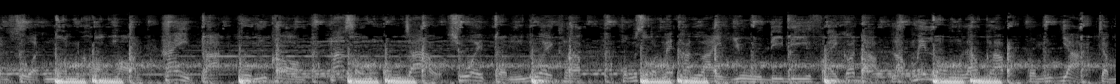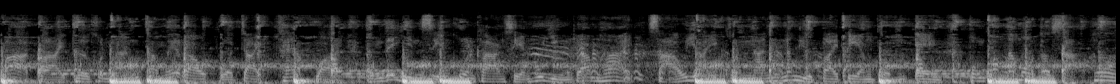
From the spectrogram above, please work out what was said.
รสวดมนต์ ผมด้วยครับ ผมสวดไม่ทันไรอยู่ดีๆ ไฟก็ดับหลับไม่ลงแล้วครับ ผมอยากจะบ้าตาย เธอคนนั้นทำให้เราหัวใจแทบวาย ผมได้ยินเสียงควรครางเสียงผู้หญิงร่ำไห้ สาวใหญ่คนนั้นนั่งอยู่ปลายเตียงผมเอง ผมท่องนโมตัสสะเฮ้อ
